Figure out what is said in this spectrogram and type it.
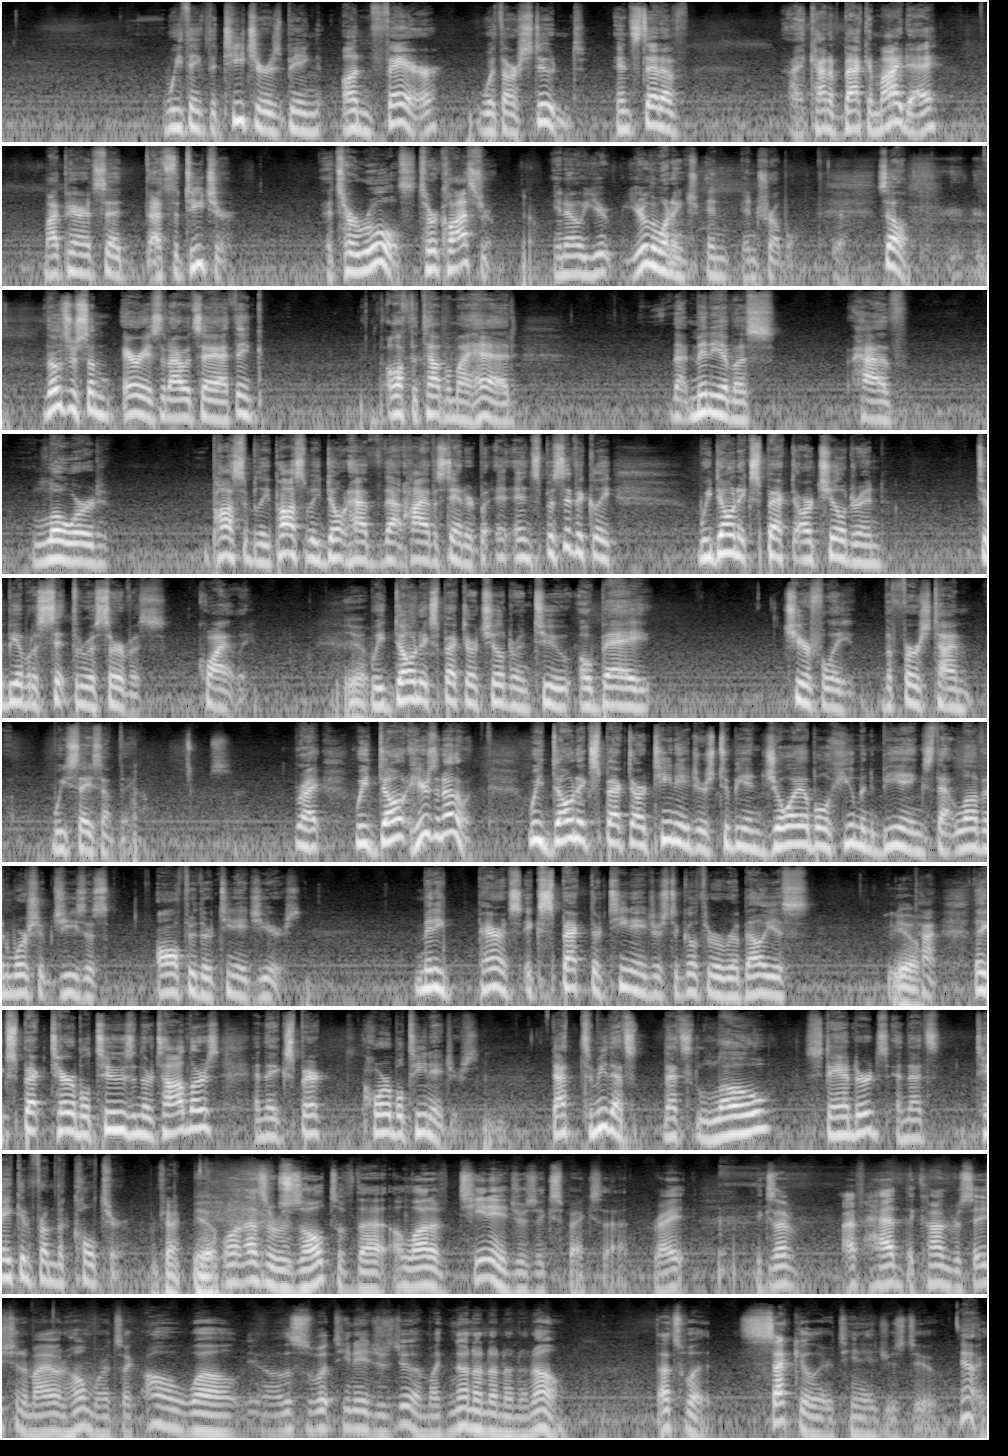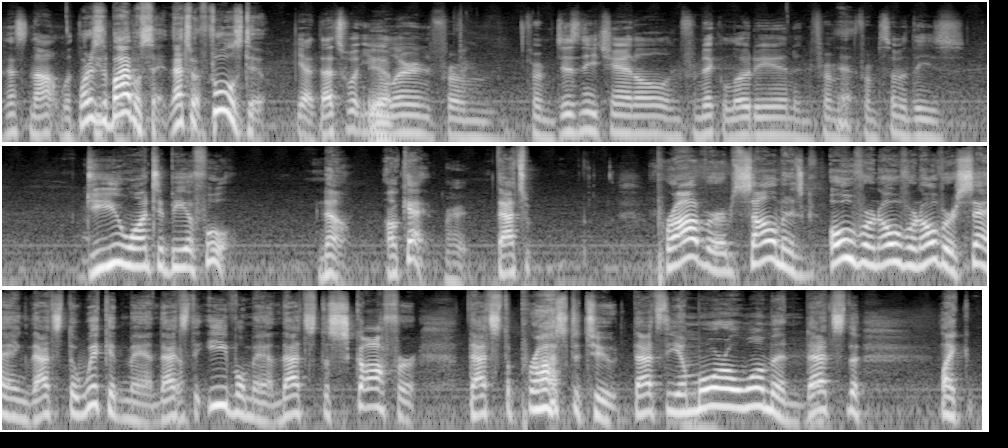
we think the teacher is being unfair with our student instead of I kind of back in my day, my parents said that's the teacher, it's her rules, it's her classroom. Yeah. You know, you're you're the one in in, in trouble. So those are some areas that I would say I think off the top of my head that many of us have lowered possibly possibly don't have that high of a standard but and specifically we don't expect our children to be able to sit through a service quietly Yeah. we don't expect our children to obey cheerfully the first time we say something. Right? We don't, here's another one. We don't expect our teenagers to be enjoyable human beings that love and worship Jesus all through their teenage years. Many parents expect their teenagers to go through a rebellious yeah. time. They expect terrible twos in their toddlers and they expect horrible teenagers. That to me that's that's low standards and that's taken from the culture. Okay. Yeah. Well, as a result of that, a lot of teenagers expects that, right? Because I've I've had the conversation in my own home where it's like, oh well, you know, this is what teenagers do. I'm like, no, no, no, no, no, no. That's what secular teenagers do. Yeah. Like, that's not what. What does the people- Bible say? That's what fools do. Yeah, that's what you Yeah. learn from from Disney Channel and from Nickelodeon and from Yeah. from some of these. Do you want to be a fool? No. Okay. Right. That's Proverbs, Solomon is over and over and over saying that's the wicked man, that's the evil man, that's the scoffer, that's the prostitute, that's the immoral woman, that's the like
